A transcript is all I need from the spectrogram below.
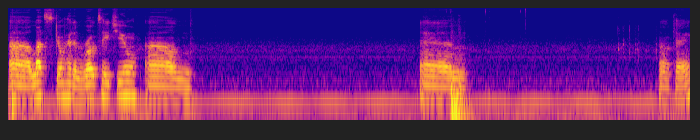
Uh, let's go ahead and rotate you. Um, and Okay.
